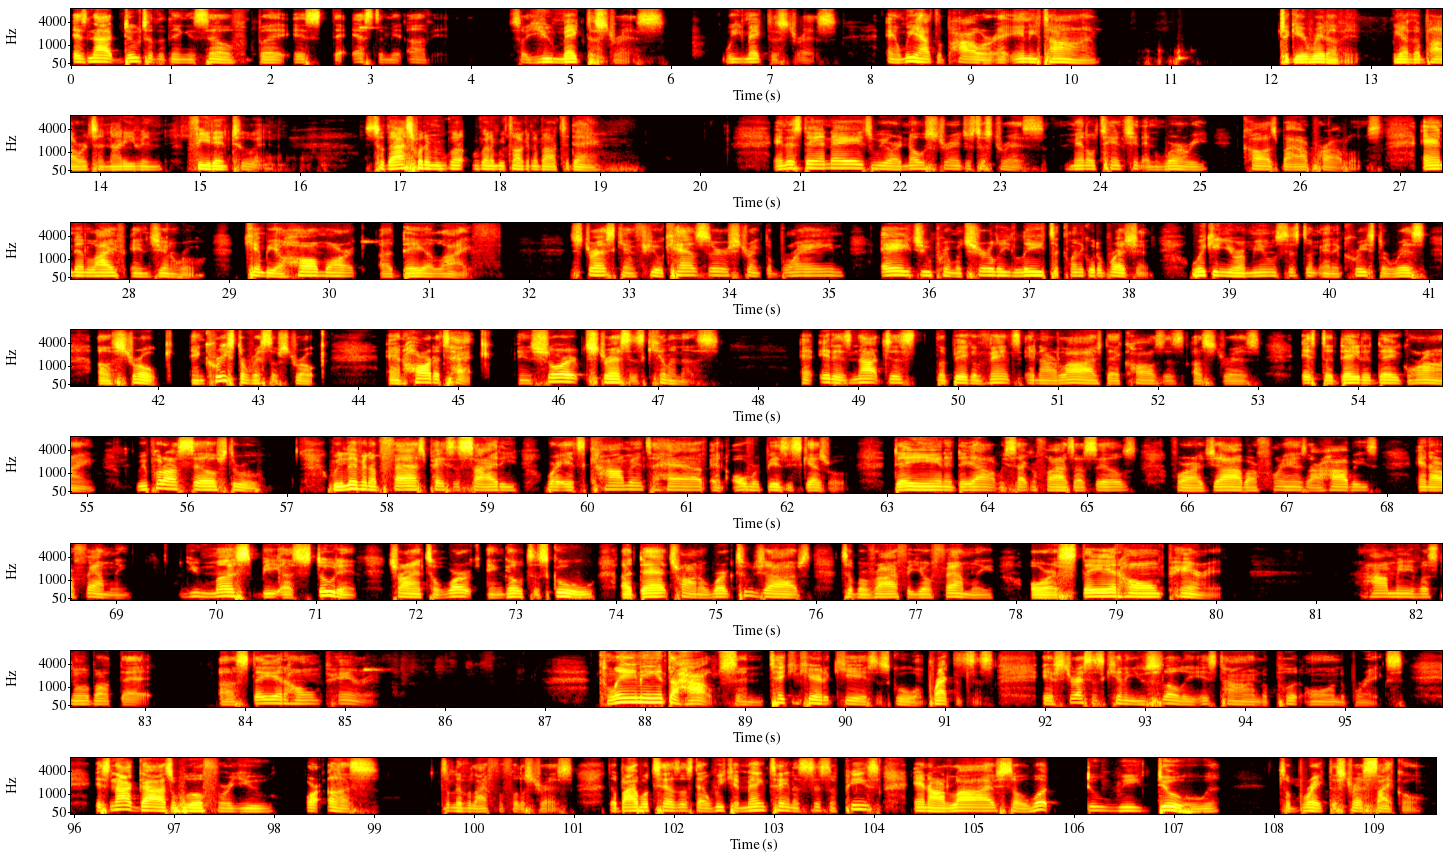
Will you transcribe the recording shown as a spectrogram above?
it's not due to the thing itself, but it's the estimate of it. So you make the stress. We make the stress. And we have the power at any time to get rid of it. We have the power to not even feed into it. So that's what we're going to be talking about today. In this day and age, we are no strangers to stress, mental tension, and worry caused by our problems, and in life in general, can be a hallmark a day of life. Stress can fuel cancer, shrink the brain, age you prematurely, lead to clinical depression, weaken your immune system, and increase the risk of stroke. Increase the risk of stroke and heart attack in short, stress is killing us. And it is not just the big events in our lives that causes us stress. It's the day-to-day grind we put ourselves through. We live in a fast-paced society where it's common to have an over-busy schedule. Day in and day out, we sacrifice ourselves for our job, our friends, our hobbies, and our family you must be a student trying to work and go to school, a dad trying to work two jobs to provide for your family, or a stay at home parent. How many of us know about that? A stay at home parent. Cleaning the house and taking care of the kids at school and practices. If stress is killing you slowly, it's time to put on the brakes. It's not God's will for you or us to live a life full of stress. The Bible tells us that we can maintain a sense of peace in our lives. So, what do we do to break the stress cycle?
